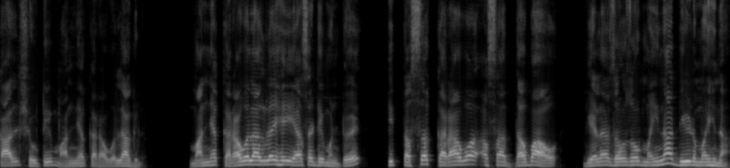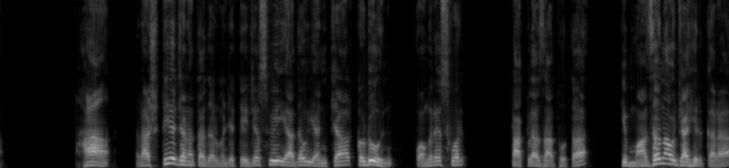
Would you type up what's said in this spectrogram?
काल शेवटी मान्य करावं लागलं. मान्य करावं लागलं हे यासाठी म्हणतोय की तसं करावं असा दबाव गेल्या जवळजवळ महिना दीड महिना हा राष्ट्रीय जनता दल म्हणजे तेजस्वी यादव यांच्याकडून काँग्रेसवर टाकला जात होता की माझं नाव जाहीर करा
